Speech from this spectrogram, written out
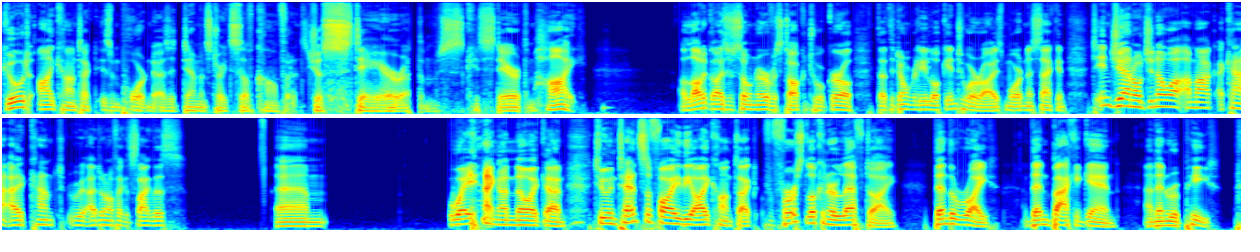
Good eye contact is important as it demonstrates self confidence. Just stare at them. Stare at them. Hi. A lot of guys are so nervous talking to a girl that they don't really look into her eyes more than a second. In general, do you know what? I'm not. I can't. I can't. I don't know if I can slag this. Um. Wait, hang on. No, I can. To intensify the eye contact, first look in her left eye, then the right, then back again, and then repeat.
